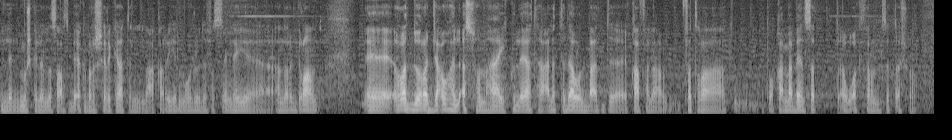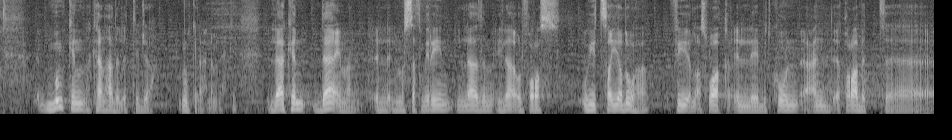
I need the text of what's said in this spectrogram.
المشكلة اللي صارت بأكبر الشركات العقارية الموجودة في الصين اللي هي أندر جراوند آه، ردوا رجعوها الأسهم هاي كلياتها على التداول بعد إيقافها لفترة أتوقع ما بين ست أو أكثر من ست أشهر. ممكن كان هذا الاتجاه ممكن إحنا بنحكي. لكن دائما المستثمرين لازم يلاقوا الفرص ويتصيدوها في الأسواق اللي بتكون عند قرابة آه،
